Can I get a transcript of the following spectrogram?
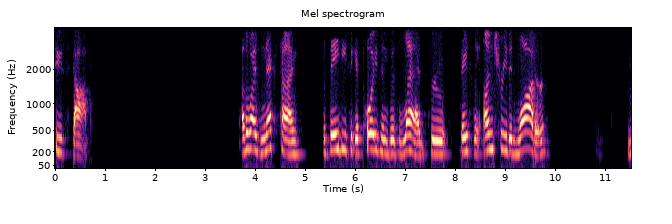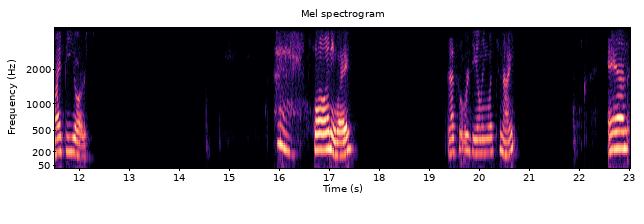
to stop. Otherwise, next time, the babies that get poisoned with lead through basically untreated water might be yours. so anyway, that's what we're dealing with tonight. And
